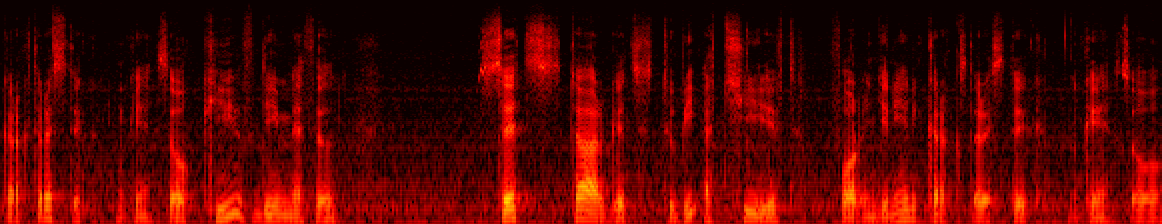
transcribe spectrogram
characteristic okay? So QFD method sets targets to be achieved for engineering characteristic okay? So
